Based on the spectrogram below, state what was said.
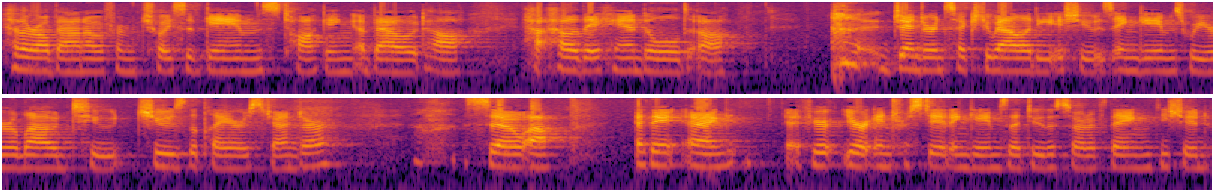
Heather Albano from Choice of Games talking about uh, how they handled gender and sexuality issues in games where you're allowed to choose the player's gender. So uh, I think and if you're, you're interested in games that do this sort of thing, you should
